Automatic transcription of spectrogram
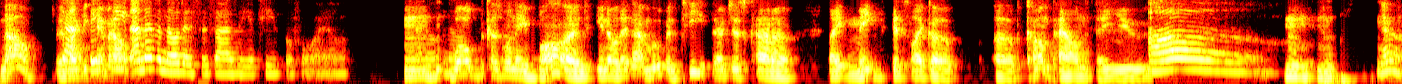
no. Yeah, like big teeth. Out. I never noticed the size of your teeth before. I don't. I don't well, because when they bond, you know, they're not moving teeth. They're just kind of like make it's like a, a compound that they use. Oh. Mm-hmm. Yeah.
